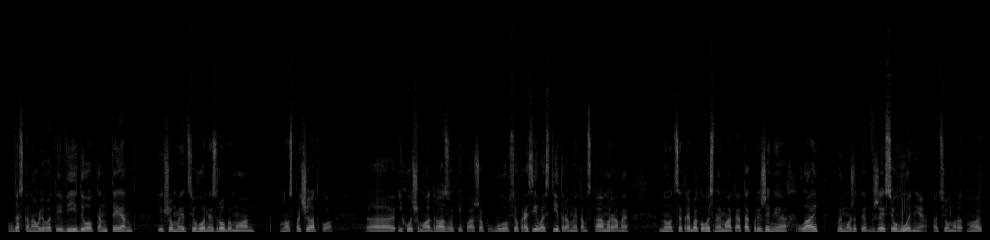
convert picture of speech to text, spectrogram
вдосконалювати відео, контент. Якщо ми цього не зробимо ну, спочатку е, і хочемо одразу, типу, щоб було все красиво з титрами, там, з камерами, ну, це треба когось наймати. А так в режимі лайв ви можете вже сьогодні о цьому, ну,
